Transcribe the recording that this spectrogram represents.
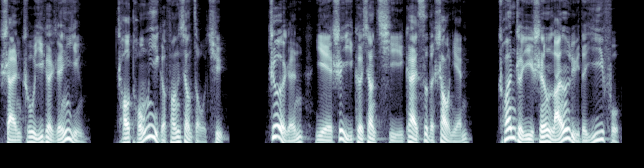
闪出一个人影。朝同一个方向走去，这人也是一个像乞丐似的少年，穿着一身褴褛的衣服，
